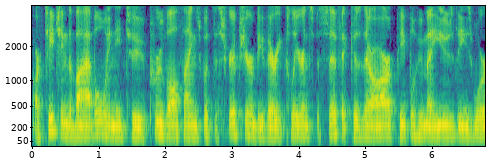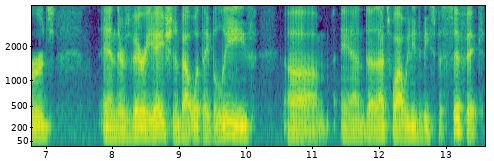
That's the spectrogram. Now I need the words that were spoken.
are teaching the Bible, we need to prove all things with the Scripture and be very clear and specific because there are people who may use these words and there's variation about what they believe. Um, and uh, that's why we need to be specific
